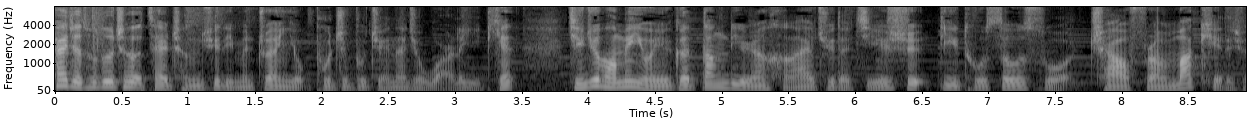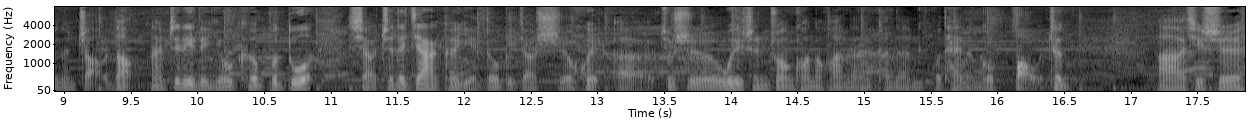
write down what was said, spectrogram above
开着出租车在城区里面转悠，不知不觉呢就玩了一天。景区旁边有一个当地人很爱去的集市，地图搜索 “Child from Market” 就能找到。那这里的游客不多，小吃的价格也都比较实惠。呃，就是卫生状况的话呢，可能不太能够保证。啊，其实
